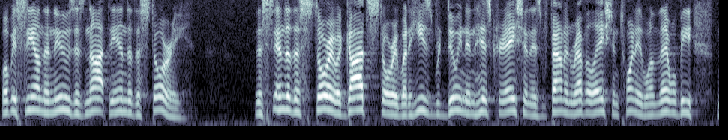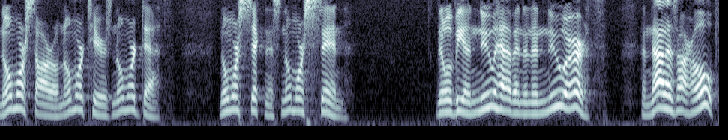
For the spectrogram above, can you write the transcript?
What we see on the news is not the end of the story. This end of the story, what God's story, what He's doing in His creation, is found in Revelation 20, when there will be no more sorrow, no more tears, no more death, no more sickness, no more sin. There will be a new heaven and a new earth, and that is our hope.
